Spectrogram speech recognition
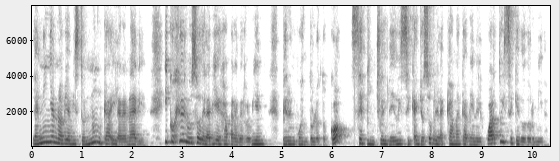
La niña no había visto nunca hilar a nadie y cogió el uso de la vieja para verlo bien, pero en cuanto lo tocó, se pinchó el dedo y se cayó sobre la cama que había en el cuarto y se quedó dormida.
